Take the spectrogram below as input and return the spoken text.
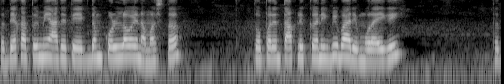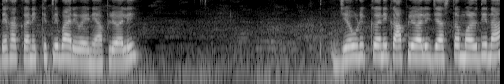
तर देखा तुम्ही आता ते एकदम कोल्लं होय ना मस्त. तोपर्यंत आपली कणिक बी भारी मुराई गई. तर देखा कणिक कितली भारी वहिनी आपलीवाली जेवढी कणिक आपलीवाली जास्त मर्दी ना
